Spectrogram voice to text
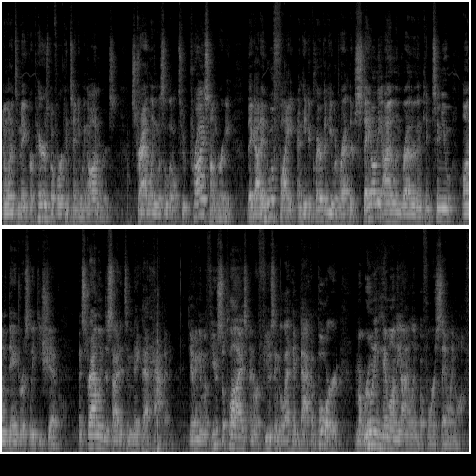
and wanted to make repairs before continuing onwards. Stradling was a little too prize hungry. They got into a fight, and he declared that he would rather stay on the island rather than continue on the dangerous leaky ship. And Stradling decided to make that happen, giving him a few supplies and refusing to let him back aboard, marooning him on the island before sailing off.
